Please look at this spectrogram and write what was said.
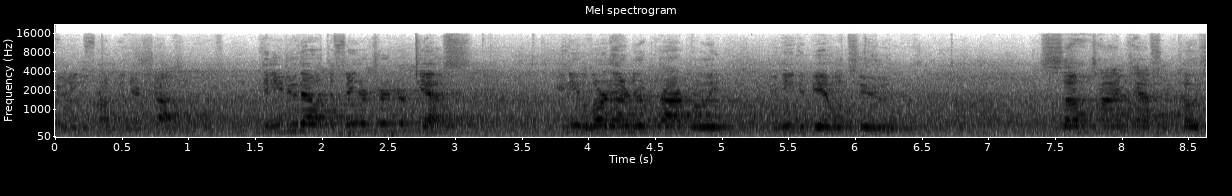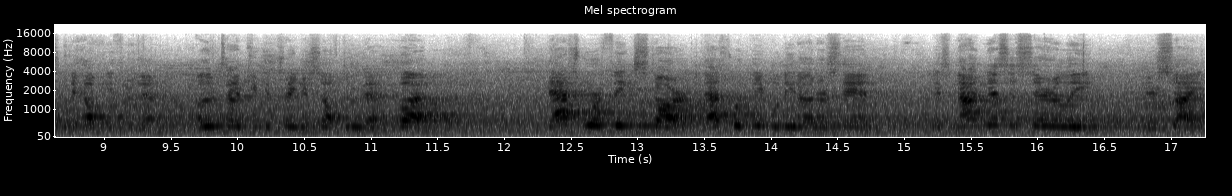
shooting from in your shot. Can you do that with the finger trigger? Yes. You need to learn how to do it properly. You need to be able to Sometimes have some coaching to help you through that. Other times you can train yourself through that. But that's where things start. That's where people need to understand. It's not necessarily your sight.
